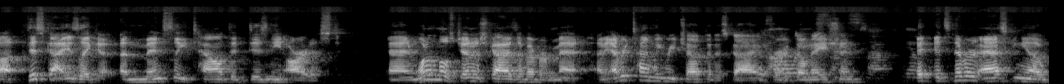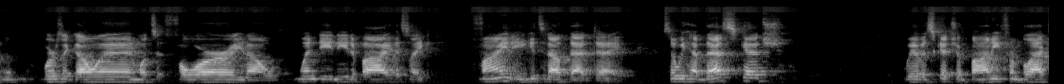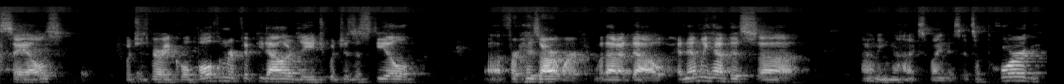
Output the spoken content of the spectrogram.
Uh, this guy is like an immensely talented Disney artist and one of the most generous guys I've ever met. I mean, every time we reach out to this guy He for a donation. Yep. it, it's never asking, you know, where's it going? What's it for? You know, when do you need it by? It's like, fine, and he gets it out that day. So we have that sketch. We have a sketch of Bonny from Black Sails, which is very cool. Both of them are $50 each, which is a steal uh, for his artwork, without a doubt. And then we have this, uh, I don't even know how to explain this. It's a Porg.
